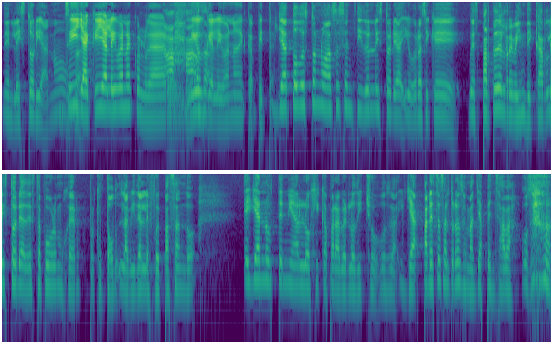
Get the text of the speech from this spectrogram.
en la historia, ¿no? Sí, ya que ya le iban a colgar, digo que le iban a decapitar. Ya todo esto no hace sentido en la historia y ahora sí que es parte del reivindicar la historia de esta pobre mujer, porque toda la vida le fue pasando ella no tenía lógica para haberlo dicho, o sea, ya para estas alturas además ya pensaba, o sea,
